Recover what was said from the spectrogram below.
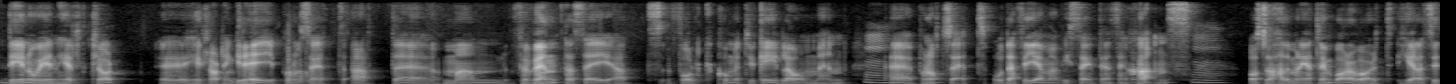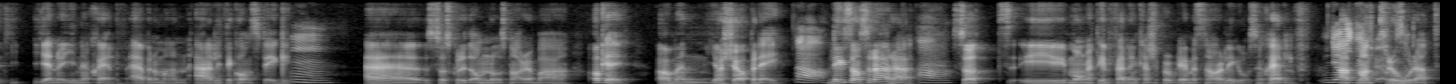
Det är nog en helt klart, eh, helt klart en grej på något sätt. Att eh, man förväntar sig att folk kommer tycka illa om en. Mm. Eh, på något sätt. Och därför ger man vissa inte ens en chans. Mm. Och så hade man egentligen bara varit hela sitt genuina själv. Även om man är lite konstig. Mm. Eh, så skulle de nog snarare bara Okej, ja men jag köper dig. Ja. Liksom sådär. Ja. Så att i många tillfällen kanske problemet snarare ligger hos en själv. Ja, att man tror tror att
